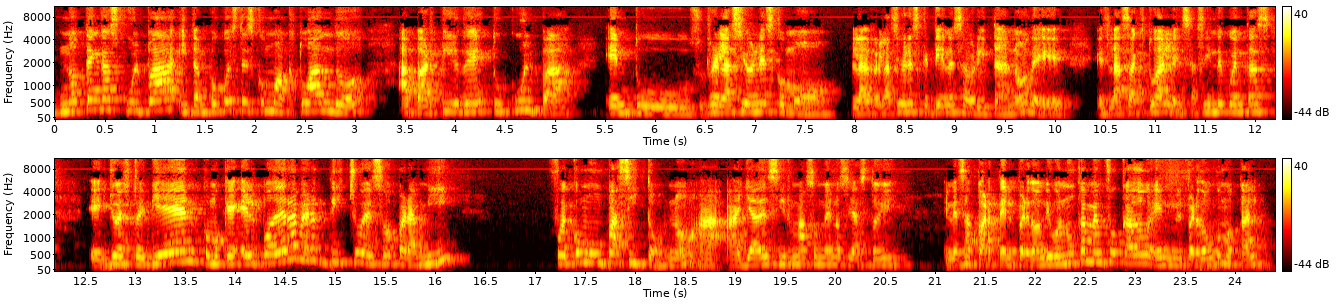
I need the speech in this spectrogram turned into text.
no tengas culpa y tampoco estés como actuando a partir de tu culpa en tus relaciones como las relaciones que tienes ahorita, ¿no? De es las actuales. A fin de cuentas, eh, yo estoy bien, como que el poder haber dicho eso para mí fue como un pasito, ¿no? A, a ya decir más o menos ya estoy en esa parte del perdón. Digo, nunca me he enfocado en el perdón como tal,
